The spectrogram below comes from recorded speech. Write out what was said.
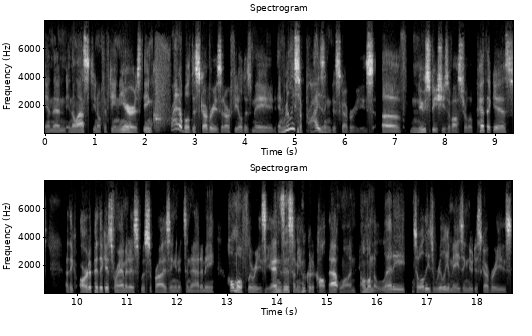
And then in the last you know 15 years the incredible discoveries that our field has made and really surprising discoveries of new species of australopithecus I think Ardipithecus ramidus was surprising in its anatomy. Homo floresiensis, I mean, who could have called that one? Homo naledi. So all these really amazing new discoveries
